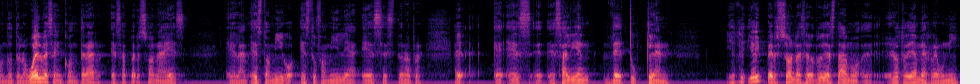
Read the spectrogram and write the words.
cuando te lo vuelves a encontrar, esa persona es, es tu amigo, es tu familia, es este, una, e, es, es alguien de tu clan. Y, hay personas, el otro día estábamos, eh, el otro día me reuní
